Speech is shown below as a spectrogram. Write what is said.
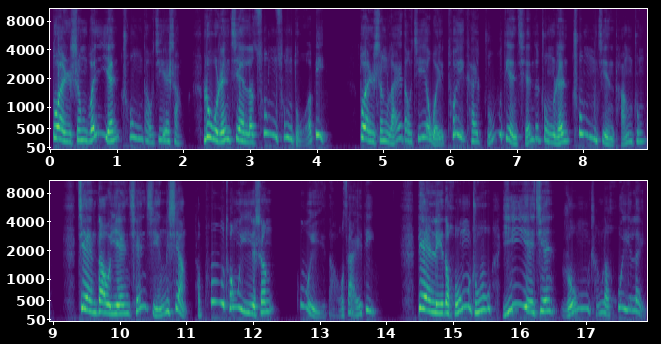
段生闻言冲到街上，路人见了匆匆躲避。段生来到街尾，推开竹店前的众人，冲进堂中。见到眼前景象，他扑通一声跪倒在地。店里的红烛一夜间融成了灰泪，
